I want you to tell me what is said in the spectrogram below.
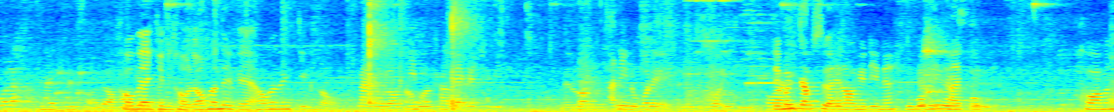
ว่าแล้วในกินเขาแล้วเขาแวะกินเขาวแล้วเขาได้แวะเขาไม่ได้กินเขาวนางลองกินครั้งแรกในชีวิตในรอบอันนี้หนูก็เลยอันนี้โวอีกเดี๋ยวมึงจับเสือให้น้องดีๆนะหนูบ่มีทายปุ๊บคอมัน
